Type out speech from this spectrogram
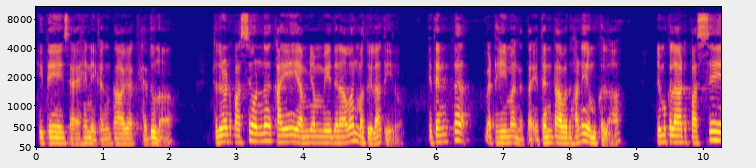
හිතේ සෑහෙන එකඟතාවයක් හැදුනා. හැදුනාට පස්සේ ඔන්න කයේ යම් යම් වේදනාවන් මතුවලා තියෙනවා. එතෙන්ට වැටහීමක් නැත. එතෙන්ට අවධානය යොමු කළා. යොමු කළාට පස්සේ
